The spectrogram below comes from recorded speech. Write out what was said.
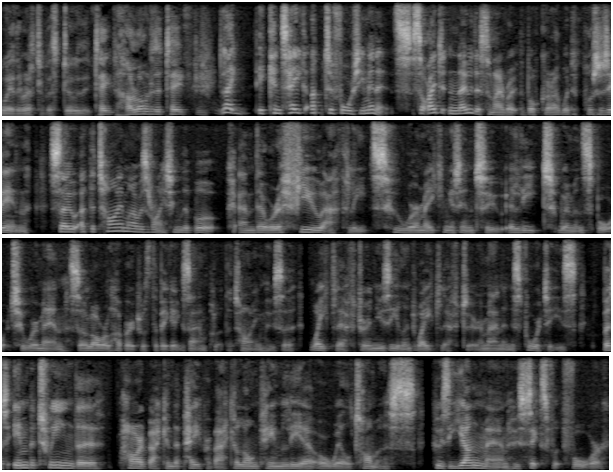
way the rest of us do. It take how long does it take? Like it can take up to forty minutes. So I didn't know this when I wrote the book, or I would have put it in. So at the time I was writing the book, um, there were a few athletes who were making it into elite women's sport who were men. So Laurel Hubbard was the big example at the time, who's a weightlifter, a New Zealand weightlifter, a man in his forties. But in between the hardback and the paperback, along came Lia or Will Thomas, who's a young man who's six foot four,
